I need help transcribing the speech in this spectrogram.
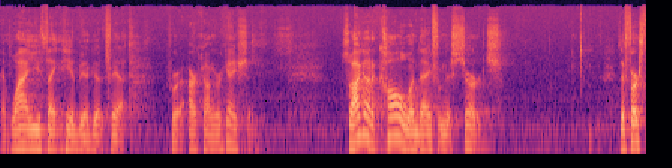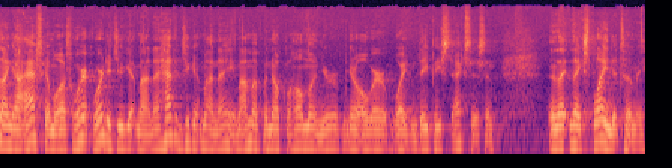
and why you think he'd be a good fit for our congregation. So I got a call one day from this church. The first thing I asked him was, where, where did you get my name? How did you get my name? I'm up in Oklahoma and you're you know, over waiting Deep East Texas. And, and they, they explained it to me.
